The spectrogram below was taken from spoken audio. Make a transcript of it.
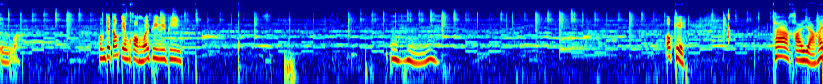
เออว่ะ ผมจะต้องเตรียมของไว้ PVP อือหือโอเค ถ้าใครอยากให้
